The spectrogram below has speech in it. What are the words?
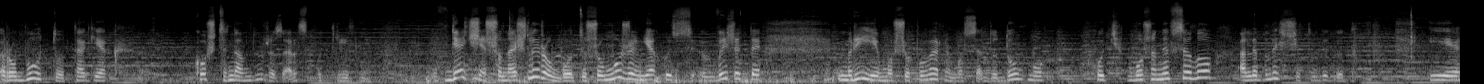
роботу, так як кошти нам дуже зараз потрібні. Вдячні, що знайшли роботу, що можемо якось вижити. Мріємо, що повернемося додому, хоч може не в село, але ближче туди додому. І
